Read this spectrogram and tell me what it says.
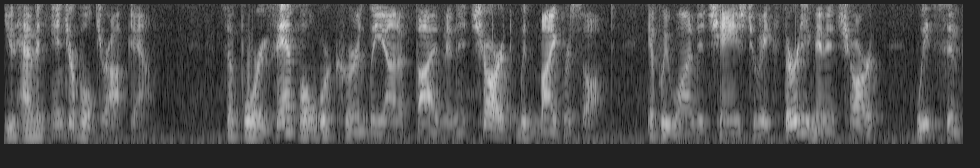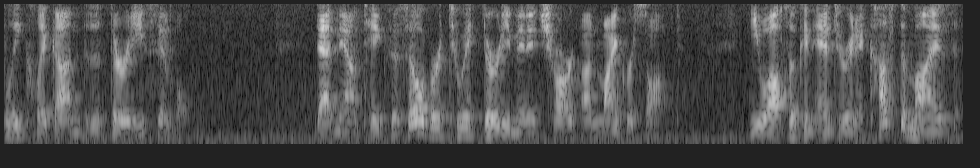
you have an interval drop down. So for example, we're currently on a 5 minute chart with Microsoft. If we wanted to change to a 30 minute chart, we'd simply click on the 30 symbol. That now takes us over to a 30 minute chart on Microsoft. You also can enter in a customized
